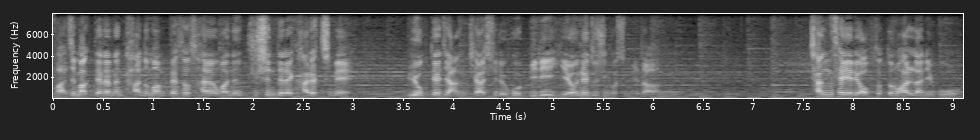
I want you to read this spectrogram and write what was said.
마지막 때라는 단어만 빼서 사용하는 귀신들의 가르침에 미혹되지 않게 하시려고 미리 예언해 두신 것입니다. 창세일에 없었던 환란이고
